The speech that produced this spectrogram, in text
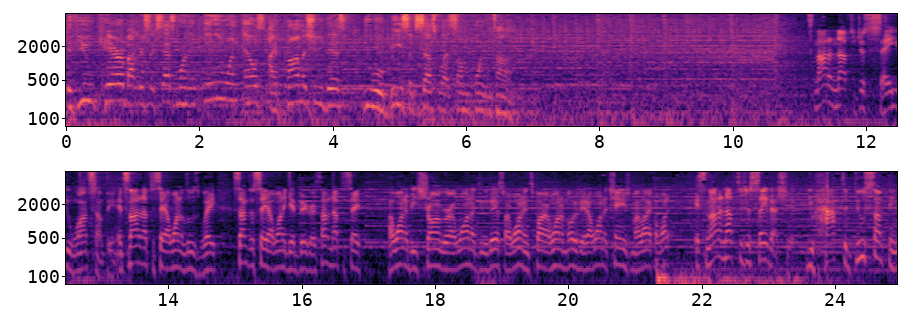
If you care about your success more than anyone else, I promise you this, you will be successful at some point in time. Not enough to just say you want something. It's not enough to say I want to lose weight. It's not enough to say I want to get bigger. It's not enough to say I want to be stronger. I want to do this. I want to inspire. I want to motivate. I want to change my life. I want. To... It's not enough to just say that shit. You have to do something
